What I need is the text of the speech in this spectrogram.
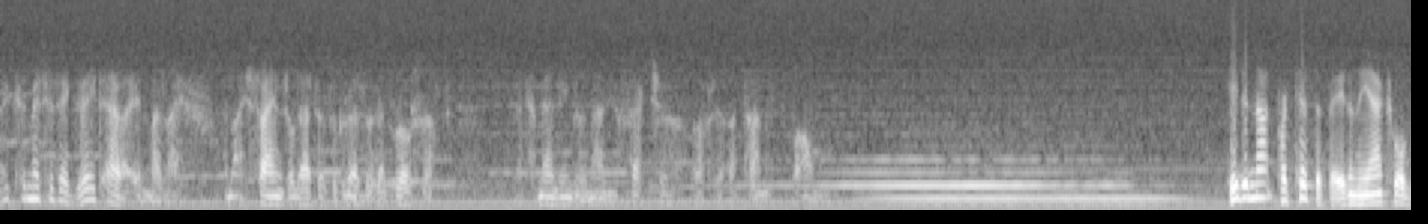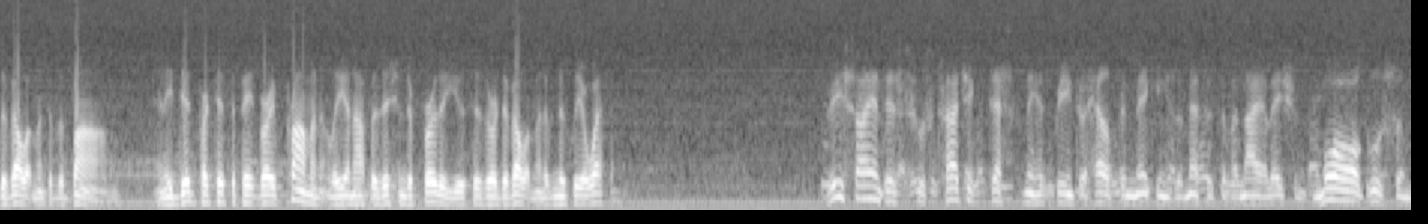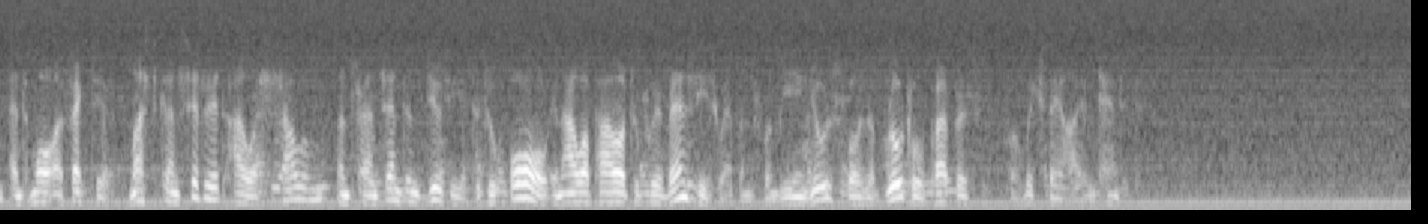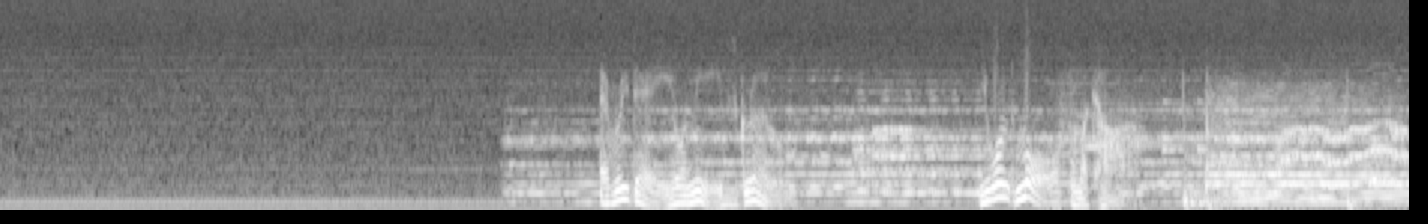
I committed a great error in my life when I signed the letter to President Roosevelt recommending the manufacture of the atomic bomb. He did not participate in the actual development of the bomb, and he did participate very prominently in opposition to further uses or development of nuclear weapons. We scientists whose tragic destiny has been to help in making the methods of annihilation more gruesome and more effective must consider it our solemn and transcendent duty to do all in our power to prevent these weapons from being used for the brutal purpose for which they are intended. Every day your needs grow. You want more from a car.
